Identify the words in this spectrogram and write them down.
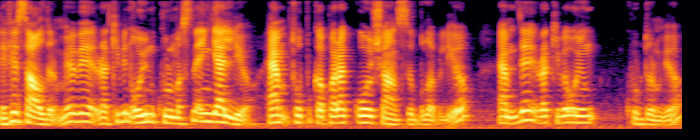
Nefes aldırmıyor ve rakibin oyun kurmasını engelliyor. Hem topu kaparak gol şansı bulabiliyor hem de rakibe oyun kurdurmuyor.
